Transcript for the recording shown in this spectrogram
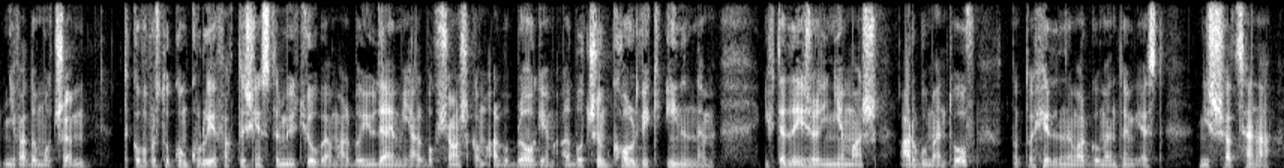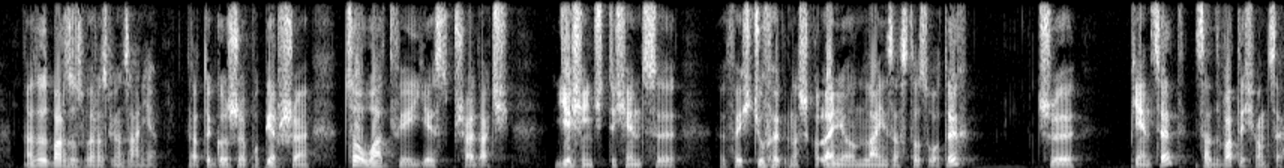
nie wiadomo czym, tylko po prostu konkuruje faktycznie z tym YouTube'em, albo Udemy, albo książką, albo blogiem, albo czymkolwiek innym. I wtedy, jeżeli nie masz argumentów, no to jedynym argumentem jest niższa cena. A to jest bardzo złe rozwiązanie. Dlatego, że po pierwsze, co łatwiej jest sprzedać 10 tysięcy wejściówek na szkolenie online za 100 zł, czy 500 za 2000.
